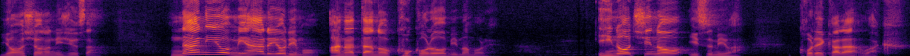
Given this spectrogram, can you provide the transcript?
4章の23。何を見張るよりもあなたの心を見守れ。命の泉はこれから湧く。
